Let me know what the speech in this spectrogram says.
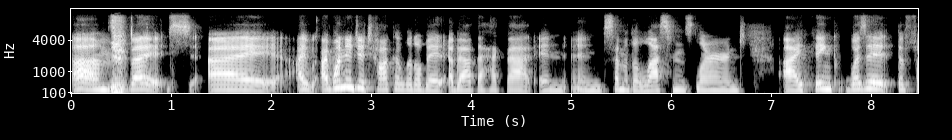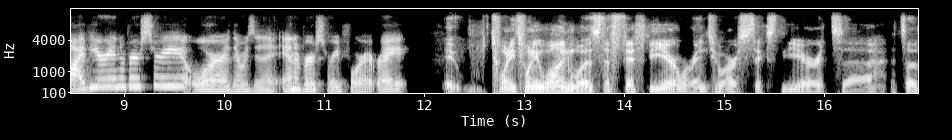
Um, but I, I I wanted to talk a little bit about the HECVAT and and some of the lessons learned. I think was it the five year anniversary or there was an anniversary for it, right? It, 2021 was the fifth year. We're into our sixth year. It's uh it's a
